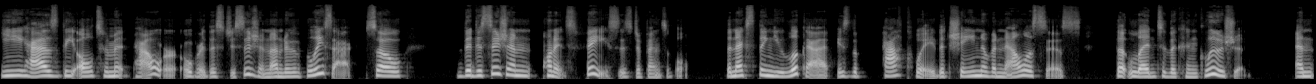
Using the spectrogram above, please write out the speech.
He has the ultimate power over this decision under the Police Act. So the decision on its face is defensible. The next thing you look at is the pathway, the chain of analysis that led to the conclusion. And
